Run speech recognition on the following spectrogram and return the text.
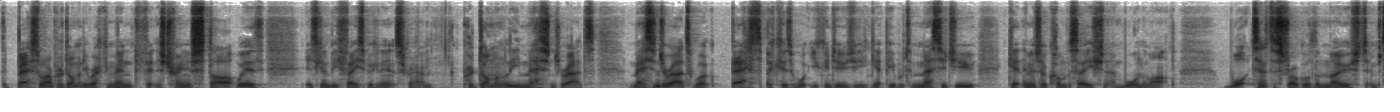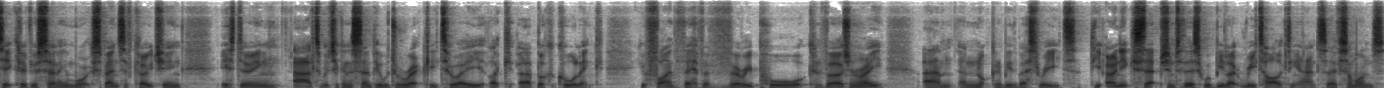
The best one I predominantly recommend fitness trainers start with is going to be Facebook and Instagram, predominantly messenger ads. Messenger ads work best because what you can do is you can get people to message you, get them into a conversation, and warm them up what tends to struggle the most, in particular if you're selling more expensive coaching, is doing ads which are going to send people directly to a like a book a call link. You'll find that they have a very poor conversion rate um, and not going to be the best reads. The only exception to this would be like retargeting ads. So if someone's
